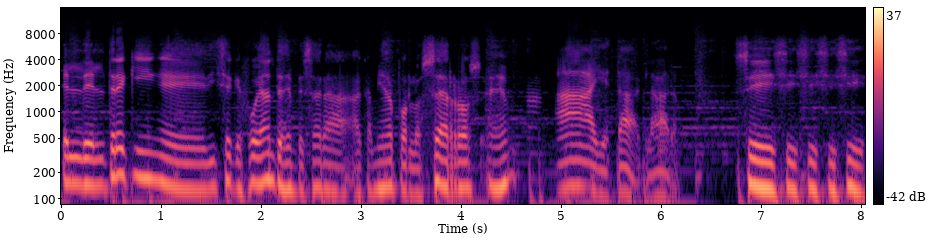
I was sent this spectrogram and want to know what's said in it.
El del trekking eh, dice que fue antes de empezar a, a caminar por los cerros. ¿eh? Ah, ahí está, claro. Sí, sí, sí, sí, sí.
